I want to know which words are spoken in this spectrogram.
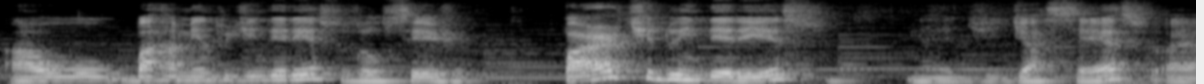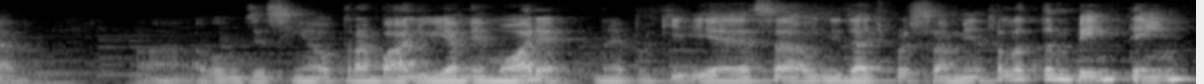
ao barramento de endereços, ou seja, parte do endereço né, de, de acesso a, a, vamos dizer assim, ao trabalho e à memória, né, porque essa unidade de processamento ela também tem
